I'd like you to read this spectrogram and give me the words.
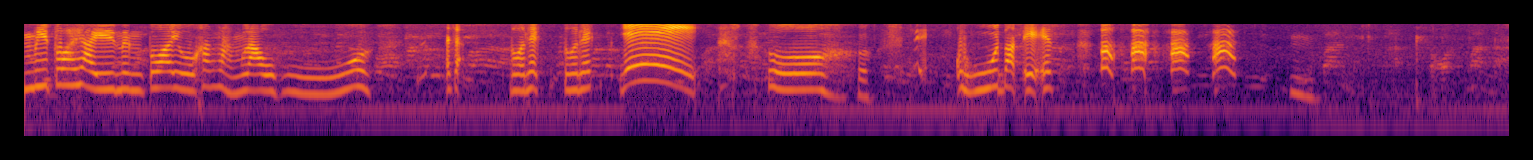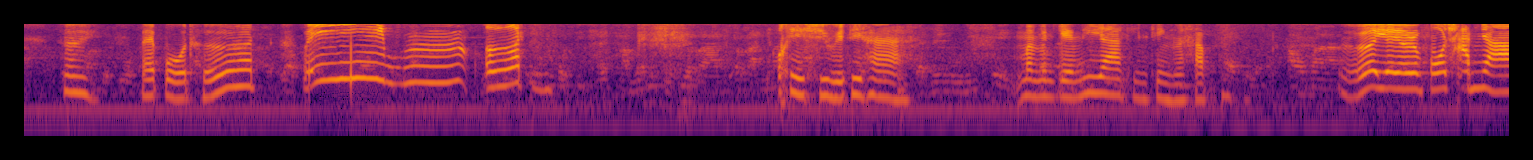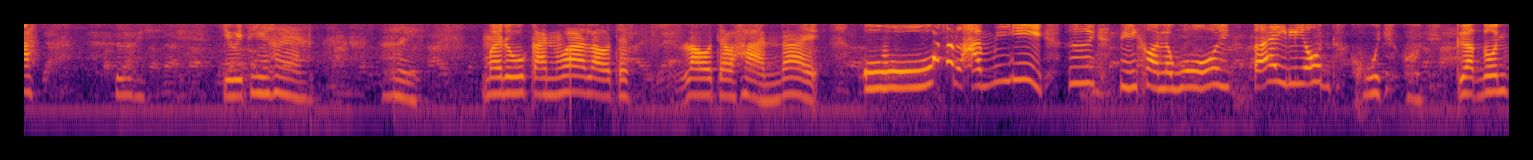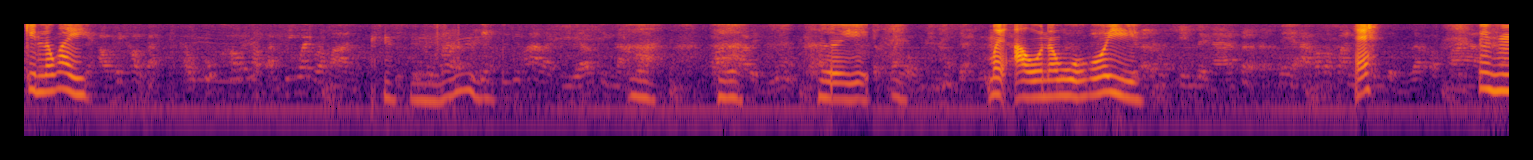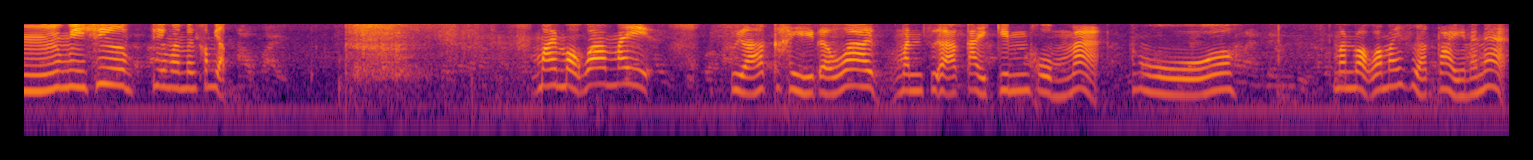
มีตัวใหญ่หนึ่งตัวอยู่ข้างหลังเราหูอาจจะตัวเล็กตัวเล็ก เย้ โอ้โอ้ดอทเอสเฮ้ยได้โปรดเถิดวิเอิร์ดโอเคชีวิตที่ห้ามันเป็นเกมที่ยากจริง ๆ นะครับเอ้ยเยเอ้ยโฟชันยาเฮ้ยชีวิตที่ห้าเฮ้ย มาดูกันว่าเราจะ เราจะผ่านได้ โอ้โหสลามี่เฮ้ยหนีก่อนละโว้ยเฮ้ยเลียนโอ้ยโอ้ยเกือบโดนกินแล้วไงอื้อหือเฮ้ยไม่เอานะโว้ยเอ๊ะอือหือมีชื่อที่มันเป็นคำหยาบมันบอกว่าไม่ เสือไก่แต่ว่ามันเสือไก่กินผมอะ่ะโห มันบอกว่าไม่เสือไก่นะเนี่ย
